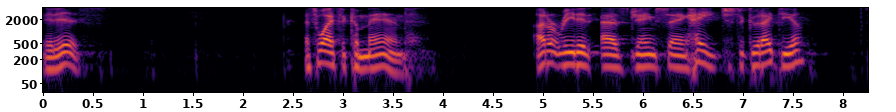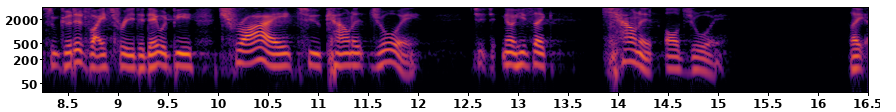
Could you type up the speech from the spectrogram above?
It is. That's why it's a command. I don't read it as James saying, hey, just a good idea. Some good advice for you today would be try to count it joy. No, he's like, count it all joy. Like,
